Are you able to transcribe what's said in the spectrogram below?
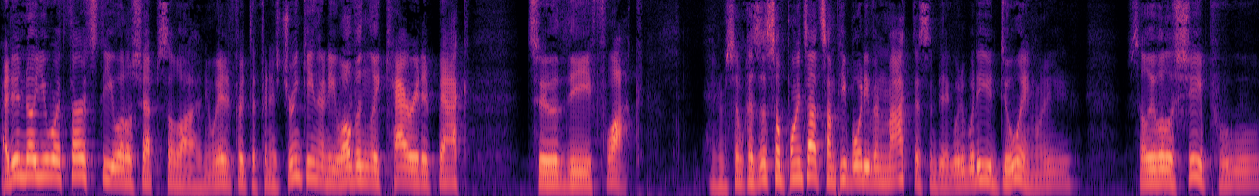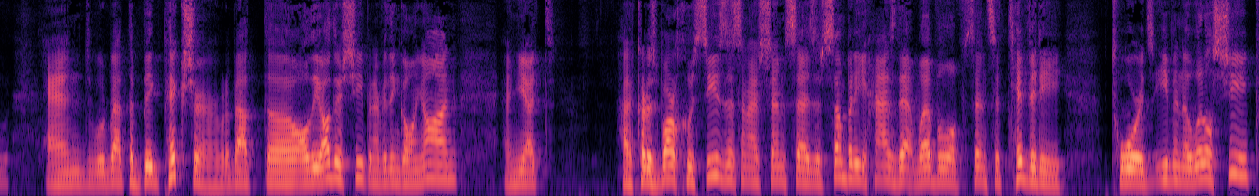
I didn't know you were thirsty, you little shepselah." And he waited for it to finish drinking, then he lovingly carried it back to the flock. And Simcha Zissel points out some people would even mock this and be like, "What, what are you doing? What are you, silly little sheep?" Who, and what about the big picture? What about the, all the other sheep and everything going on? And yet, Hakadosh Baruch Hu sees this, and Hashem says, if somebody has that level of sensitivity towards even a little sheep,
